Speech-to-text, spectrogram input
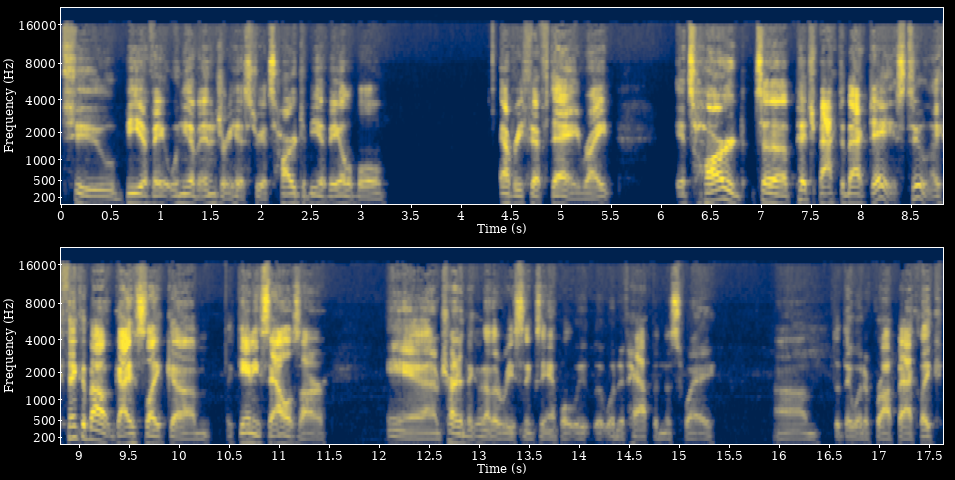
to be available when you have an injury history. It's hard to be available every fifth day, right? It's hard to pitch back to back days too. Like think about guys like um, like Danny Salazar, and I'm trying to think of another recent example that would have happened this way um, that they would have brought back. Like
